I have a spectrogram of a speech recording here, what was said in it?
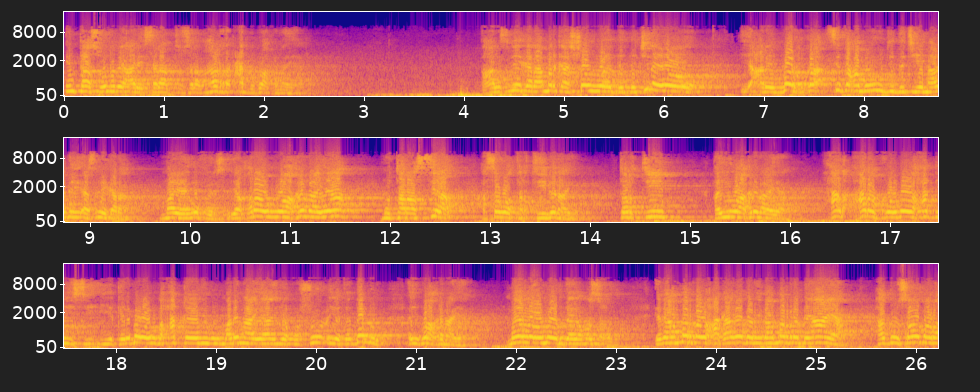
intaasuu nabiga calayh salaatu wasalaam hal ragcad ku akrinaya waxaa las dhihi karaa markaas shan waa dedejinaya yani boorku si fiican buu u dedejiyey maalmihii as dhihi karaa. Maya u fiirsa yaqra'u wuu akrinayaa mutarasila asagoo tartiibinaya. Tartiib ayuu akrinaya xaraf walbaba xaqiisii iyo kelima walbaba xaqeedii buu marinayaa iyo khushuuc iyo tadabur ayuu ku akrinaya meel looma ordaayo ma socdo. Idaa mara waxaa kaaga dar idaa mara biaaya hadduu soo maro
